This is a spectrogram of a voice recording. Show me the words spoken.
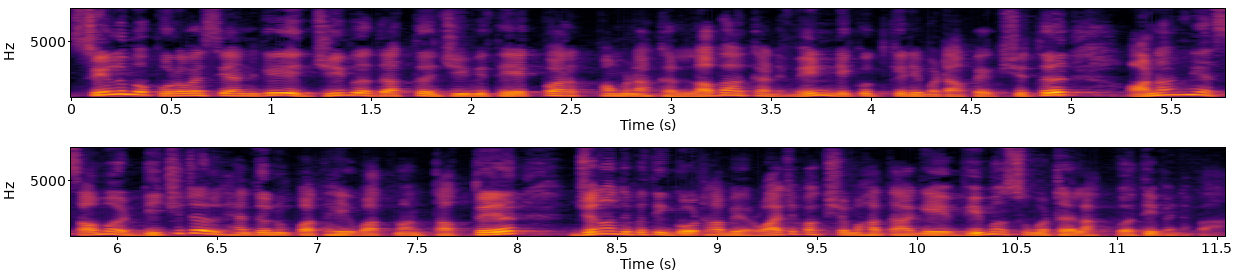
සියලුම පුරවැසියන්ගේ ජීවදත්ත ජීවිතය එක්වරක් පමණක් ලබා ගනිමින් නිකුත් කිරීමට අපේක්ෂිත අනන්‍ය සම ඩිජිටල් හැඳුනුම්පතෙහි වත්මන් තත්ත්වය ජනාධිපති ගෝඨාභය රාජපක්ෂ මහතාගේ විමසුමට ලක්ව තිබෙනවා.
